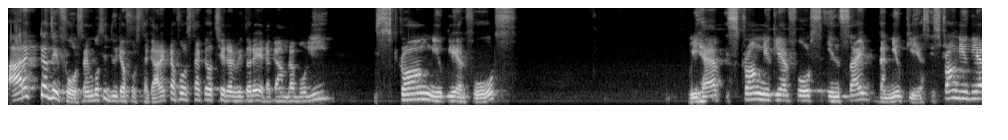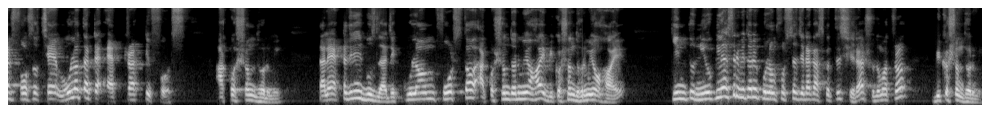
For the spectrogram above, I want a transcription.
আরেকটা যে ফোর্স আমি বলছি দুইটা ফোর্স থাকে। আরেকটা ফোর্স থাকে হচ্ছে এটার ভিতরে, এটাকে আমরা বলি strong nuclear force we have strong nuclear force inside the nucleus strong nuclear force হচ্ছে মূলত একটা অ্যাট্রাকটিভ ফোর্স আকর্ষণ ধর্মী তাহলে একটা জিনিস বুঝলা যে কুলম ফোর্স তো আকর্ষণ ধর্মীয় হয় বিকর্ষণ ধর্মীয় হয়। কিন্তু নিউক্লিয়াসের ভিতরে কুলম ফোর্সের যেটা কাজ করতেছে সেটা শুধুমাত্র বিকর্ষণ ধর্মী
